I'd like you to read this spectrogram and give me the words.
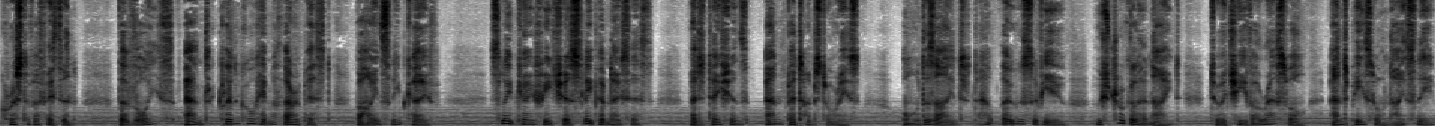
Christopher Fitton, the voice and clinical hypnotherapist behind Sleep Cove. Sleep Cove features sleep hypnosis, meditations, and bedtime stories, all designed to help those of you who struggle at night to achieve a restful and peaceful night's sleep.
